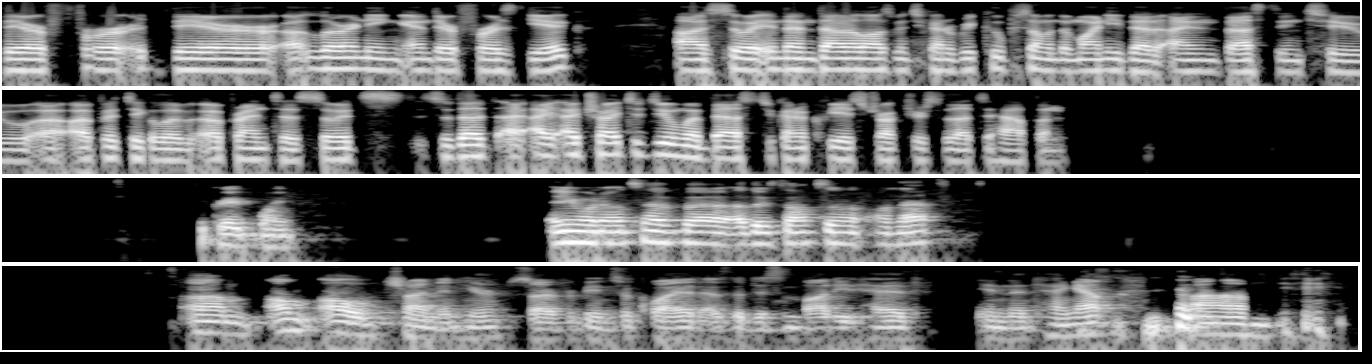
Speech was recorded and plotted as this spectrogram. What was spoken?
their for their uh, learning and their first gig. Uh, so and then that allows me to kind of recoup some of the money that I invest into a, a particular apprentice. So it's so that I, I try to do my best to kind of create structures for that to happen. Great point. Anyone else have uh, other thoughts on, on that? Um, I'll, I'll chime in here. Sorry for being so quiet as the disembodied head in the Hangout. Um,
